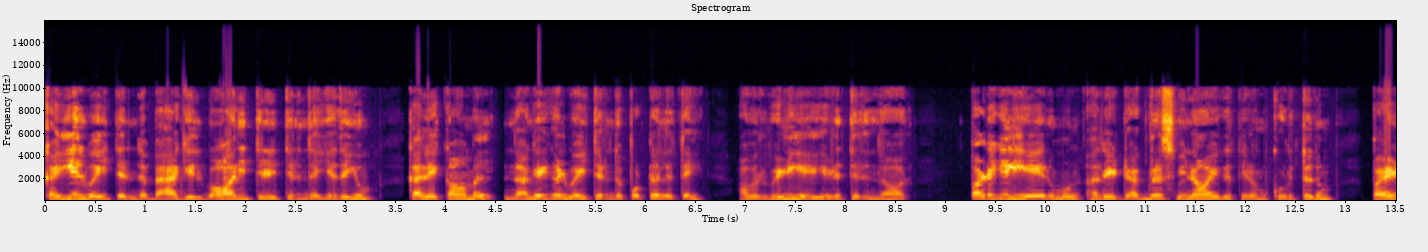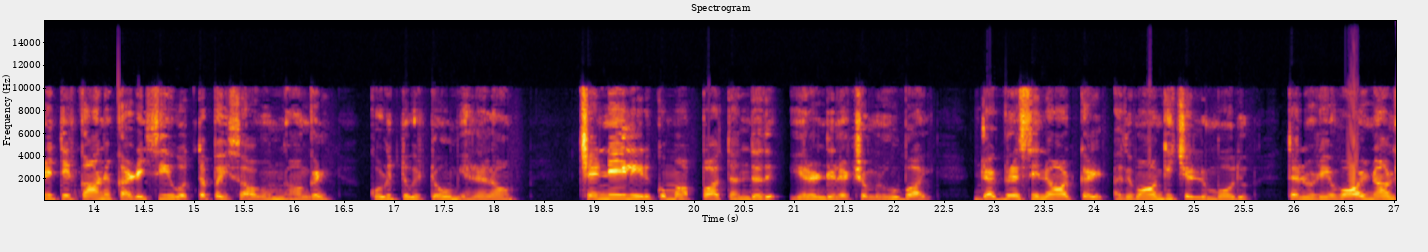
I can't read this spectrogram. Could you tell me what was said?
கையில் வைத்திருந்த பேக்கில் வாரி திணித்திருந்த எதையும் கலைக்காமல் நகைகள் வைத்திருந்த பொட்டலத்தை அவர் வெளியே எடுத்திருந்தார். படகில் ஏறும் முன் அதை டக்ளஸ் விநாயகத்திடம் கொடுத்ததும் பயணத்திற்கான கடைசி ஒத்த பைசாவும் நாங்கள் கொடுத்து விட்டோம் எனலாம். சென்னையில் இருக்கும் அப்பா தந்தது இரண்டு லட்சம் ரூபாய். டக்ளஸின் ஆட்கள் அது வாங்கிச் செல்லும்போது தன்னுடைய வாழ்நாள்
